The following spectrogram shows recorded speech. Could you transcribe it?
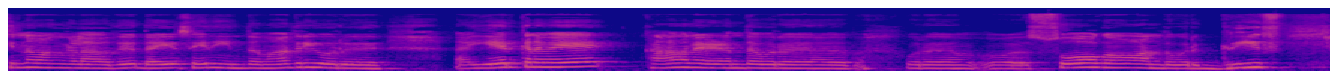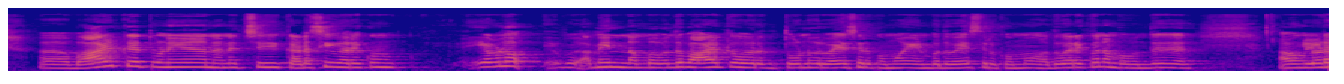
சின்னவங்களாவது தயவு செய்து இந்த மாதிரி ஒரு ஏற்கனவே கணவனை இழந்த ஒரு ஒரு சோகம் அந்த ஒரு கிரீஃப் வாழ்க்கை துணையாக நினச்சி கடைசி வரைக்கும் எவ்வளோ ஐ மீன் நம்ம வந்து வாழ்க்கை ஒரு தொண்ணூறு வயசு இருக்குமோ எண்பது வயசு இருக்குமோ அது வரைக்கும் நம்ம வந்து அவங்களோட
